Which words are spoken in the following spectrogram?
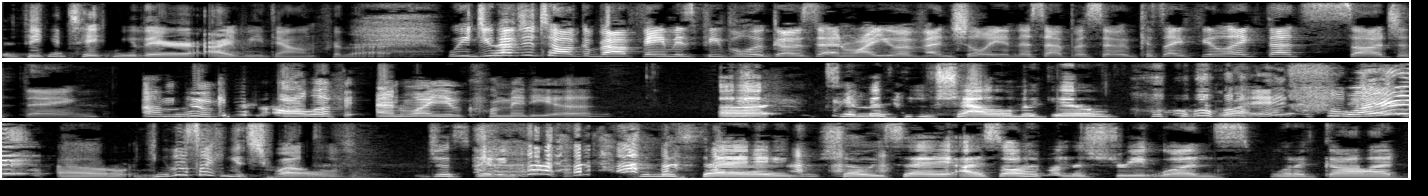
If he can take me there, I'd be down for that. We do have to talk about famous people who goes to NYU eventually in this episode because I feel like that's such a thing. Um, who gave all of NYU chlamydia? Uh Timothy Shalamagoo. what? what? Oh, he looks like he's 12. Just kidding. Timothy, shall we say. I saw him on the street once. What a god.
